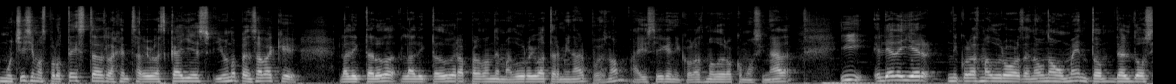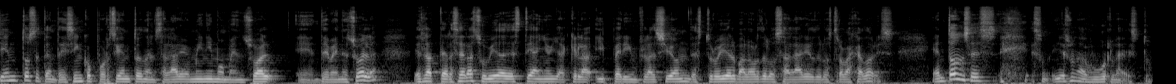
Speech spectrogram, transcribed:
muchísimas protestas, la gente salió a las calles y uno pensaba que la dictadura, la dictadura perdón, de Maduro iba a terminar, pues no, ahí sigue Nicolás Maduro como si nada. Y el día de ayer Nicolás Maduro ordenó un aumento del 275% en el salario mínimo mensual eh, de Venezuela. Es la tercera subida de este año ya que la hiperinflación destruye el valor de los salarios de los trabajadores. Entonces, y es una burla esto,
